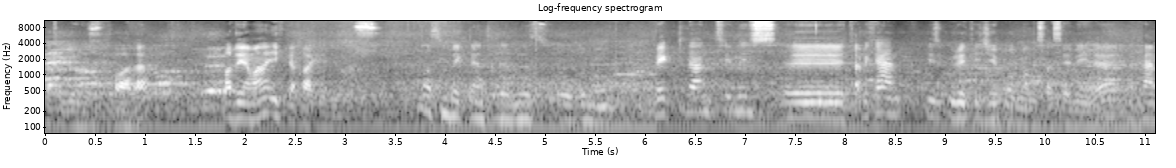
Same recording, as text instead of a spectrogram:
katılıyoruz fuara. Adıyaman'a ilk defa geliyoruz. Nasıl beklentileriniz oldu mu? Beklentimiz e, tabii ki hem biz üretici olmamız hasebiyle hem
